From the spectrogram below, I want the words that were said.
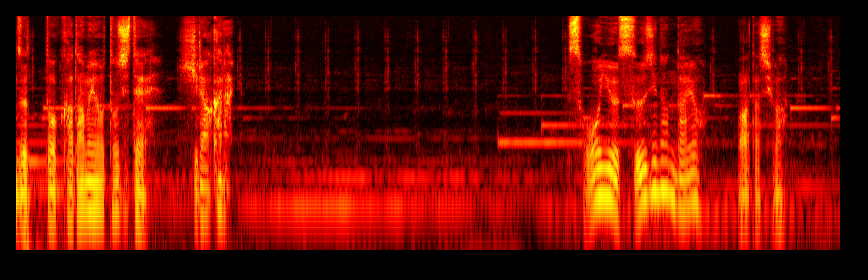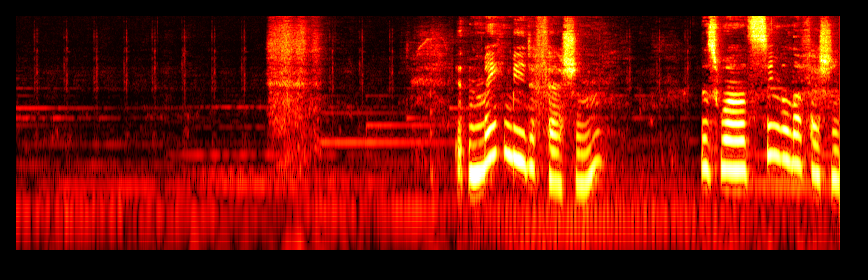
ずっと片目を閉じて開かない そういう数字なんだよ私は It may be the fashion. This world's singular fashion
